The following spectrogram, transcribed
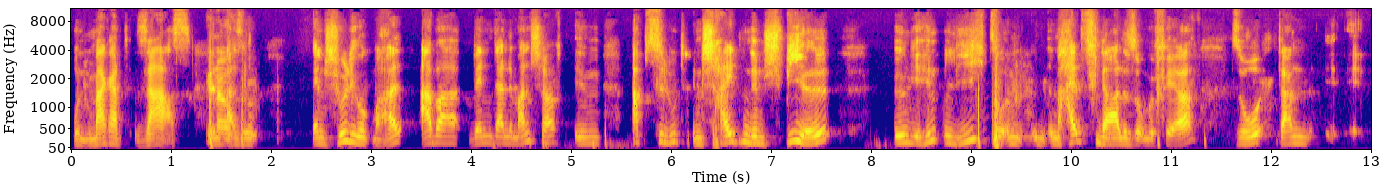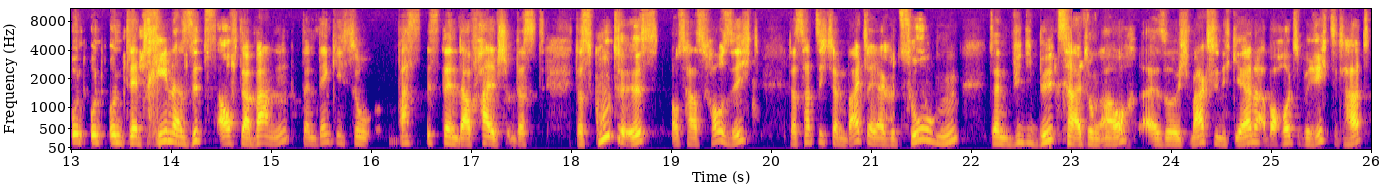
und Magath saß. Genau. Also, Entschuldigung mal, aber wenn deine Mannschaft im absolut entscheidenden Spiel irgendwie hinten liegt, so im, im, im Halbfinale so ungefähr, so, dann, und, und, und der Trainer sitzt auf der Bank, dann denke ich so, was ist denn da falsch? Und das, das Gute ist, aus HSV-Sicht, das hat sich dann weiter ja gezogen, dann wie die Bild-Zeitung auch, also ich mag sie nicht gerne, aber heute berichtet hat,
